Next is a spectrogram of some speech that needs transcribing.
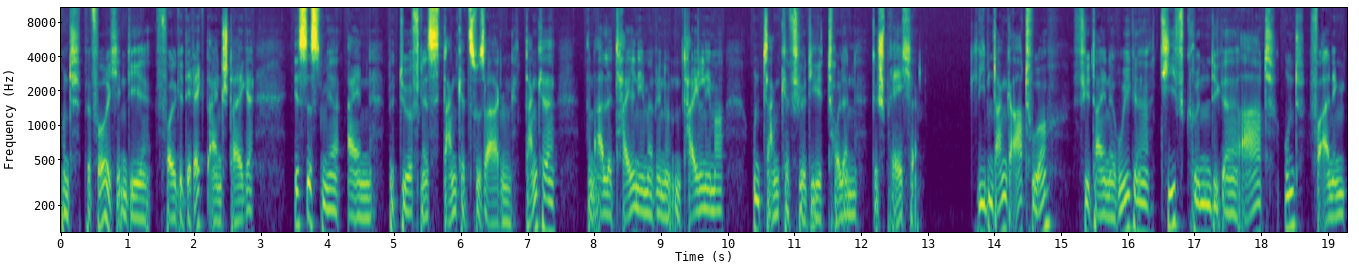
Und bevor ich in die Folge direkt einsteige, ist es mir ein Bedürfnis, Danke zu sagen. Danke an alle Teilnehmerinnen und Teilnehmer und danke für die tollen Gespräche. Lieben Dank, Arthur, für deine ruhige, tiefgründige Art und vor allen Dingen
